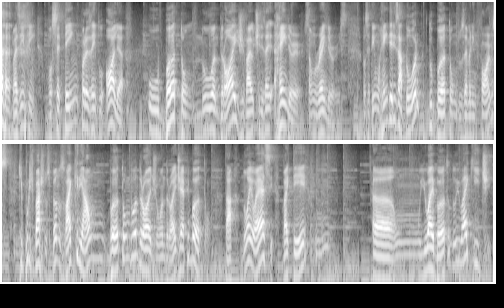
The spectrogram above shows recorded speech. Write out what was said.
mas enfim, você tem, por exemplo, olha, o button no Android vai utilizar render, são renderers. Você tem um renderizador do button do Xamarin Forms que por debaixo dos panos vai criar um button do Android, um Android App Button, tá? No iOS vai ter um ah, um UI button do UI Kit,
